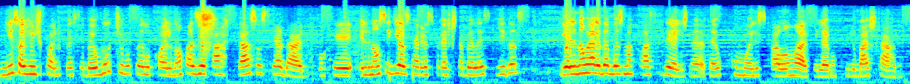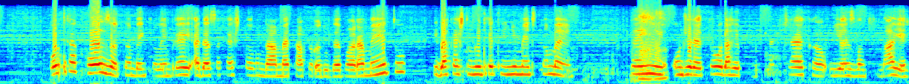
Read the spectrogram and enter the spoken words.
Nisso a gente pode perceber o motivo pelo qual ele não fazia parte da sociedade, porque ele não seguia as regras pré-estabelecidas e ele não era da mesma classe deles, né? Até como eles falam lá, que ele era um filho bastardo. Outra coisa também que eu lembrei é dessa questão da metáfora do devoramento e da questão do entretenimento também. Tem uhum. um diretor da República Tcheca, o Jans van Kiemeyer,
